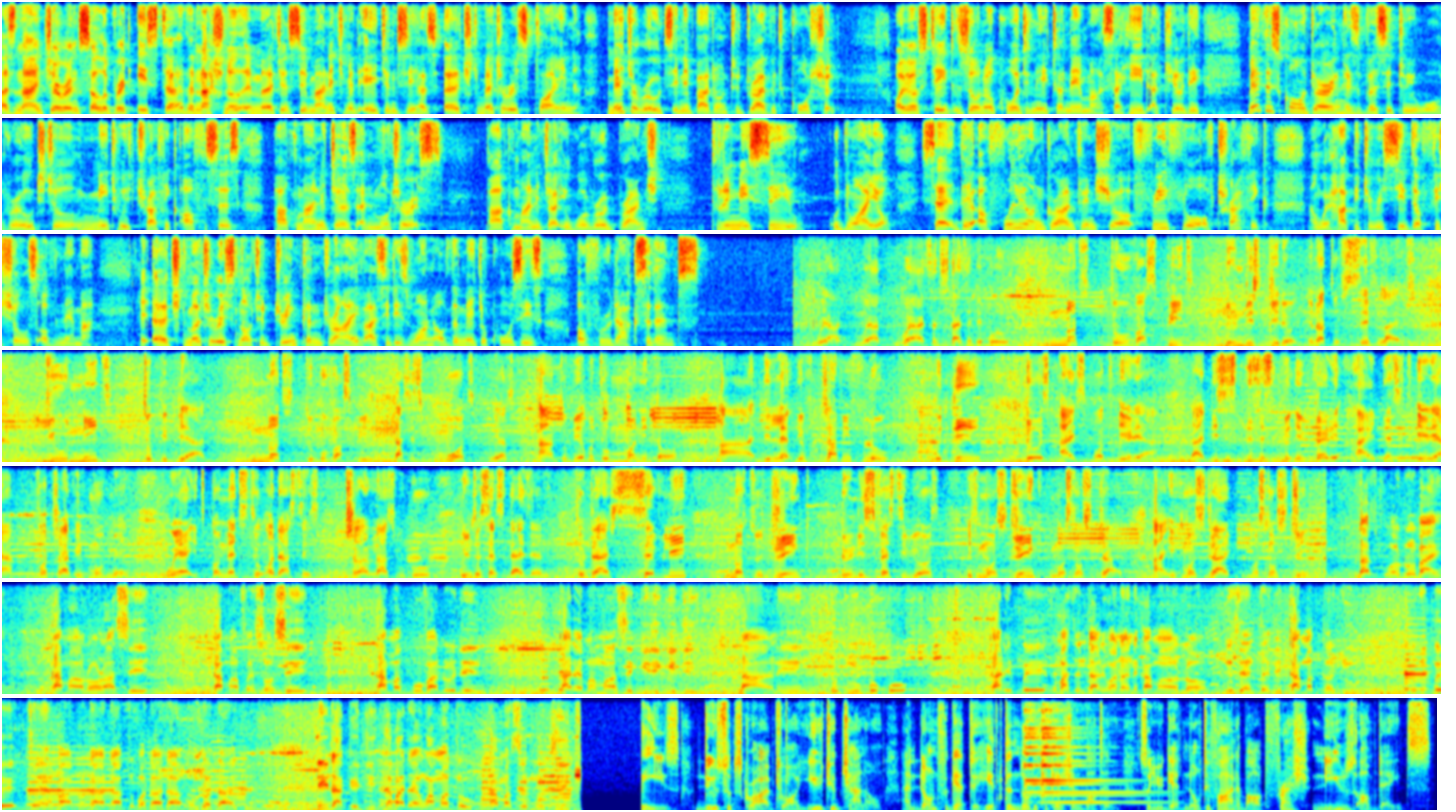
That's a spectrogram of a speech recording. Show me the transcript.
As Nigerians celebrate Easter, the National Emergency Management Agency has urged motorists plying major roads in Ibadan to drive with caution. Oyo State Zonal Coordinator Nema Saheed Akiode made this call during his visit to Iwo Road to meet with traffic officers, park managers and motorists. Park Manager Iwo Road Branch, Trimesiyu Odunayo said they are fully on ground to ensure free flow of traffic and we're happy to receive the officials of NEMA. He urged motorists not to drink and drive as it is one of the major causes of road accidents. We are, we, are, we are sensitizing people not to overspeed during this period in order to save lives. You need to prepare not to overspeed. That is what we have. And to be able to monitor uh, the, the traffic flow within those high spot area. Like this is this is a very high density area for traffic movement where it connects to other states. Travelers will go. We need to sensitize them to drive safely, not to drink during these festive years. If you must drink, you must not drive. And if you must drive, you must not drink. lásìkò ọdún báyìí ká máa rọra ṣe ká máa fẹ̀sọ̀ máa po overloading ká dẹ̀ máa ṣe gidigidi láàrin ojú pópó ká rí i pé bá ti ń darí wa náà ni ká máa lọ níṣẹ̀ntẹ̀lé ká má kánjú torí pé téèyàn bá lọ dáadáa tó bọ̀ dáadáa ó ń lọ dáa jù ní ìdàkejì tábàdẹ̀ wa mọ́tò ká má ṣe mutí. Please do subscribe to our YouTube channel and don't forget to hit the notification button so you get notified about fresh news updates.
